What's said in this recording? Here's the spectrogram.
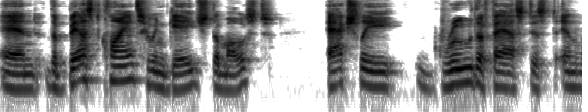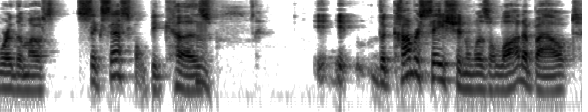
And the best clients who engaged the most actually grew the fastest and were the most successful because hmm. it, it, the conversation was a lot about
